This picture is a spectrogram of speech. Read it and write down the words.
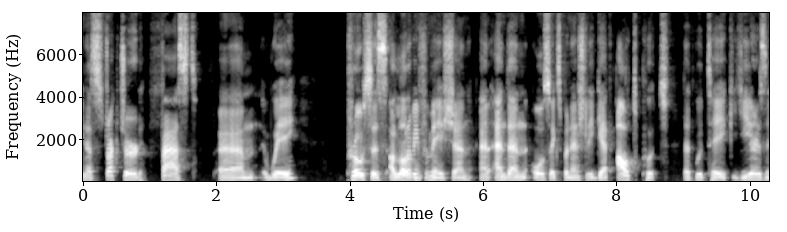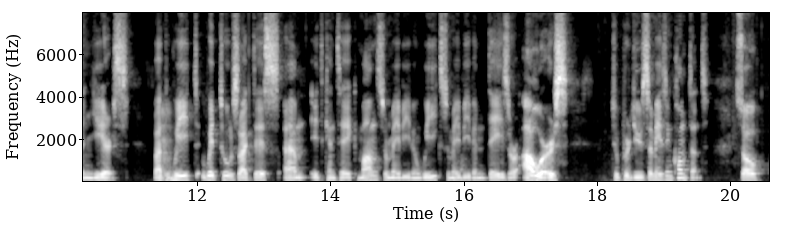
in a structured, fast um, way process a lot of information and, and then also exponentially get output that would take years and years. But mm. with with tools like this um, it can take months or maybe even weeks or maybe even days or hours to produce amazing content. So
